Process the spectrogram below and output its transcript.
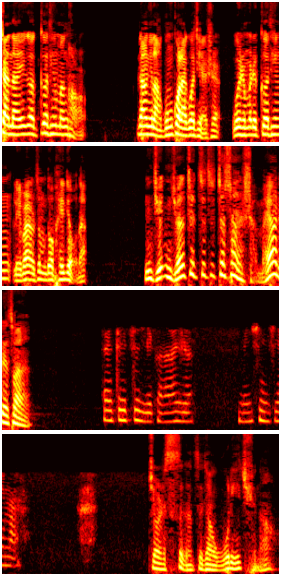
站在一个歌厅门口，让你老公过来给我解释为什么这歌厅里边有这么多陪酒的？你觉你觉得这这这这算什么呀？这算？他对自己可能是没信心嘛。就是四个字叫无理取闹。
